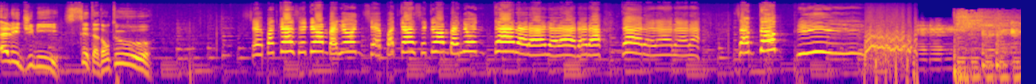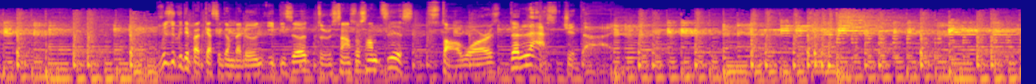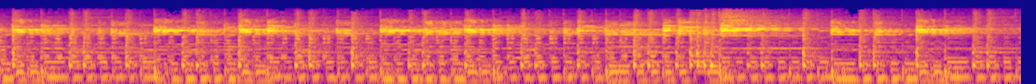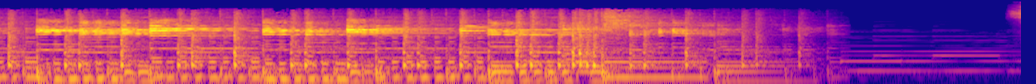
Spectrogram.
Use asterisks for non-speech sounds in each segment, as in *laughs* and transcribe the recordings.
Allez Jimmy, c'est à ton tour. C'est podcast, c'est comme ballon. C'est podcast, c'est comme ballon. Ta la la la la la ta la la la la. Ça me tente plus. Vous écoutez Podcast et Gumballoon, épisode 270, Star Wars The Last Jedi.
